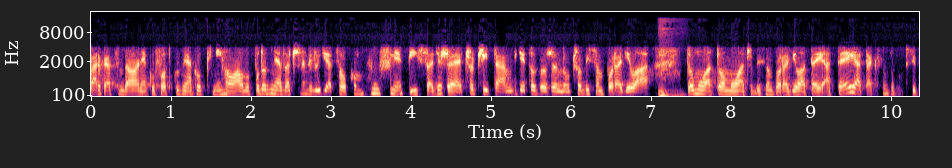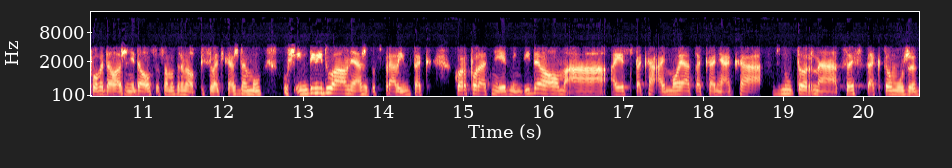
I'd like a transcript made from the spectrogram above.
párkrát som dala nejakú fotku s nejakou knihou alebo podobne a začali mi ľudia celkom húfne písať, že čo čítam, kde to zoženú, čo by som poradila mhm. tomu a tomu a čo by som poradila tej a tej a tak som si povedala, že nedalo sa samozrejme odpisovať každému už individuálne a že to spravím tak korporátne jedným videom a, a je to taká aj moja taká nejaká vnútorná cesta k tomu, že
